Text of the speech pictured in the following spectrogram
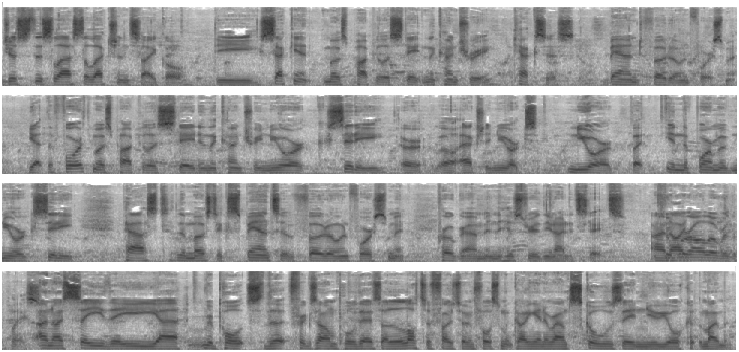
Just this last election cycle, the second most populous state in the country, Texas, banned photo enforcement. Yet the fourth most populous state in the country, New York City, or well, actually New York, New York, but in the form of New York City, passed the most expansive photo enforcement program in the history of the United States. And so we're I, all over the place. And I see the uh, reports that, for example, there's a lot of photo enforcement going in around schools in New York at the moment.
